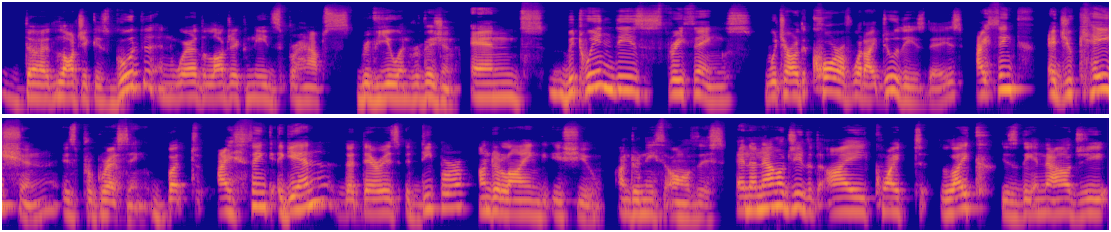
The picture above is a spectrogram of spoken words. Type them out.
the logic is good and where the logic needs perhaps review and revision. And between these three things, which are the core of what I do these days, I think education is progressing. But I think again that there is a deeper underlying issue underneath all of this. An analogy that I quite like is the analogy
